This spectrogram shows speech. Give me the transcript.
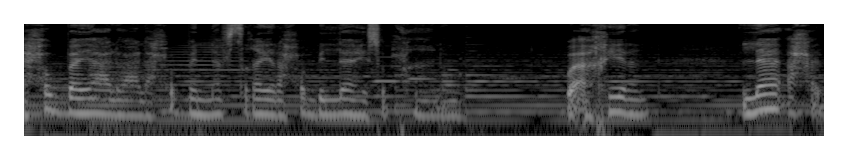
حب يعلو على حب النفس غير حب الله سبحانه. وأخيرا لا أحد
